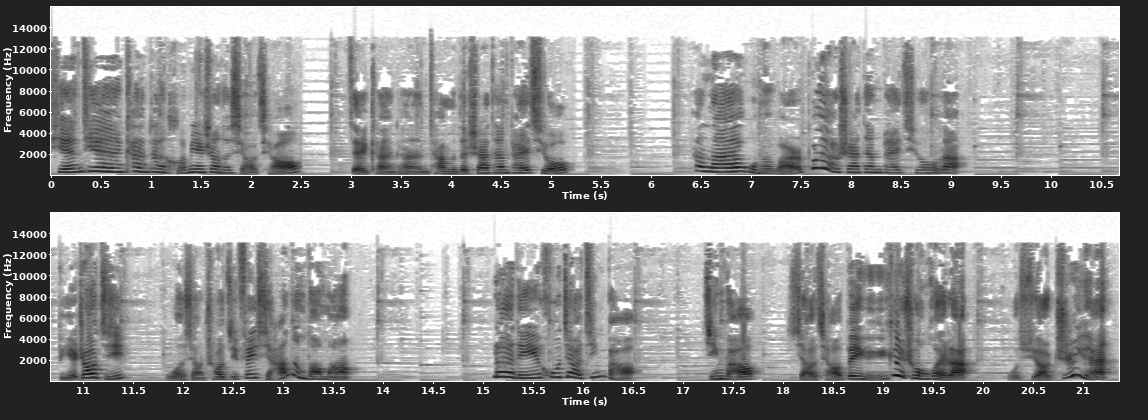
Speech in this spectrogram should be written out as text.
甜甜看看河面上的小桥，再看看他们的沙滩排球。看来我们玩不了沙滩排球了。别着急，我想超级飞侠能帮忙。乐迪呼叫金宝：“金宝，小桥被雨给冲毁了，我需要支援。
